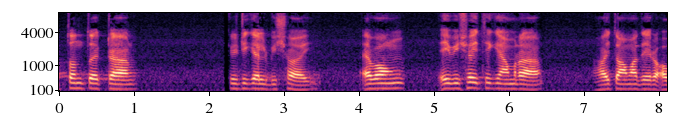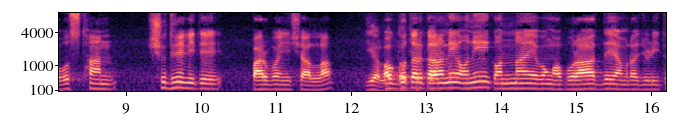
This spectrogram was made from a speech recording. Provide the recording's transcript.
অত্যন্ত একটা ক্রিটিক্যাল বিষয় এবং এই বিষয় থেকে আমরা হয়তো আমাদের অবস্থান শুধরে নিতে পারব ইনশাআল্লাহ। জি অজ্ঞতার কারণে অনেক অন্যায় এবং অপরাধে আমরা জড়িত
